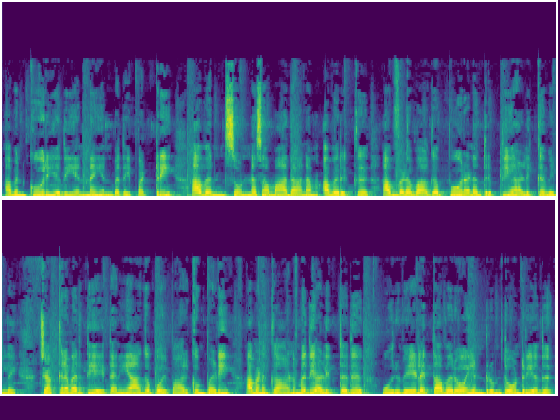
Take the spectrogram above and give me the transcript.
அவன் கூறியது என்ன என்பதை பற்றி அவன் சொன்ன சமாதானம் அவருக்கு அவ்வளவாக பூரண திருப்தி அளிக்கவில்லை. சக்கரவர்த்தியை தனியாக போய் பார்க்கும்படி அவனுக்கு அனுமதி அளித்தது ஒருவேளை தவறோ என்றும் தோன்றியது.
